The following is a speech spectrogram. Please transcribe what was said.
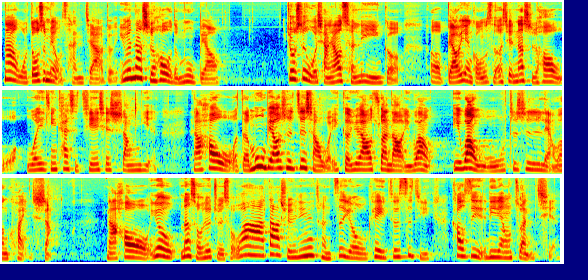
那我都是没有参加的，因为那时候我的目标就是我想要成立一个呃表演公司，而且那时候我我已经开始接一些商演，然后我的目标是至少我一个月要赚到一万一万五，就是两万块以上。然后，因为那时候就觉得说，哇，大学今天很自由，我可以就自己靠自己的力量赚钱。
